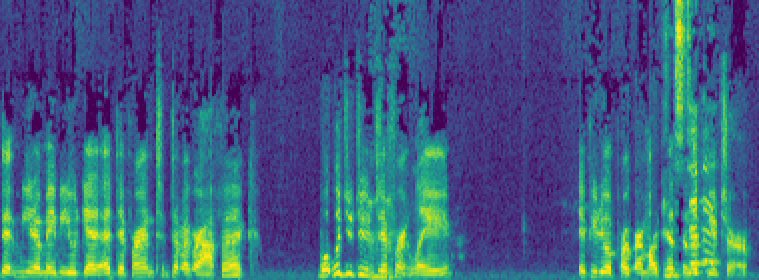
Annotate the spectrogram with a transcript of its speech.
that. You know, maybe you would get a different demographic. What would you do mm-hmm. differently if you do a program like this Instead in the future? Of-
